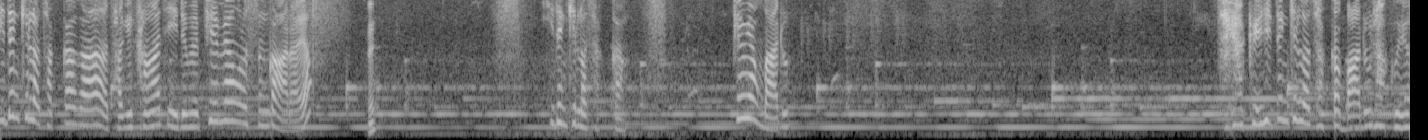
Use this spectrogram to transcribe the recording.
Hidden Killer 작가가 자기 강아지 이름을 필명으로 쓴 거 알아요? 네? Hidden Killer 작가. 필명 마루. 제가 그 Hidden Killer 작가 마루라고요.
